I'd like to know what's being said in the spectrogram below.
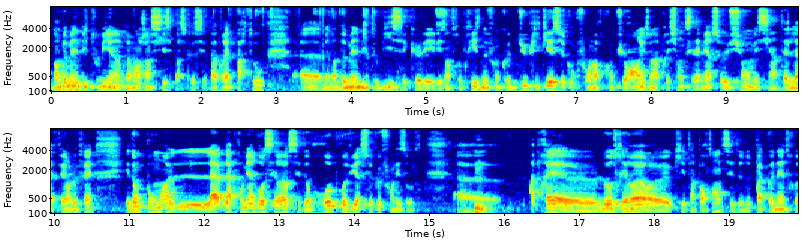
dans le domaine B2B, hein, vraiment j'insiste parce que c'est pas vrai partout, euh, mais dans le domaine B2B, c'est que les, les, entreprises ne font que dupliquer ce qu'ont font leurs concurrents. Ils ont l'impression que c'est la meilleure solution, mais si un tel l'a fait, on le fait. Et donc pour moi, la, la première grosse erreur, c'est de reproduire ce que font les autres. Euh, hmm. Après, euh, l'autre erreur qui est importante, c'est de ne pas connaître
